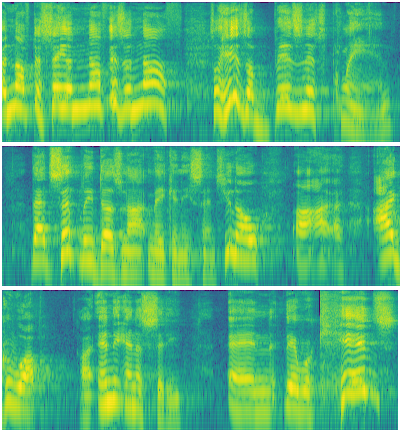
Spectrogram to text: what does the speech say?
Enough to say enough is enough. So here's a business plan that simply does not make any sense. You know, uh, I, I, grew up uh, in the inner city, and there were kids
